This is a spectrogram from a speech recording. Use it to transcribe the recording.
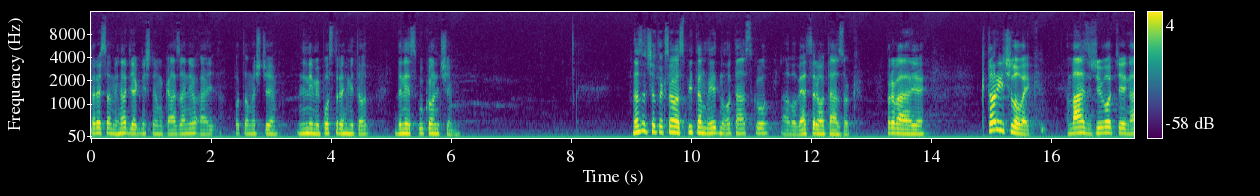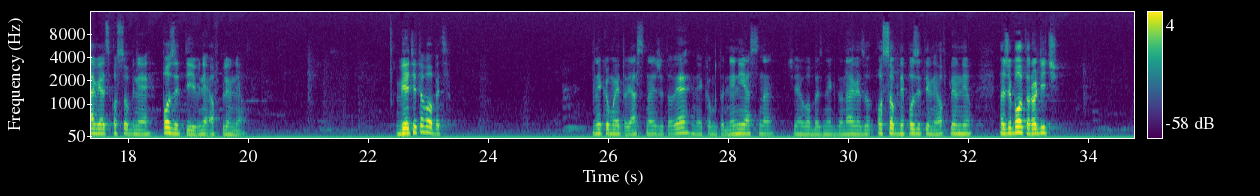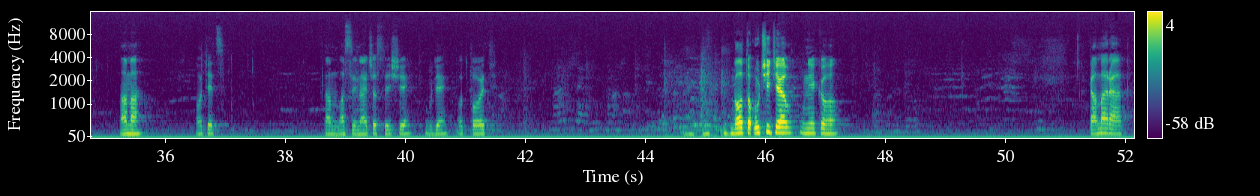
ktoré sa mi hodia k dnešnému kázaniu a potom ešte inými postrehmi to dnes ukončím. Na začiatok sa vás pýtam jednu otázku, alebo viacero otázok. Prvá je, ktorý človek vás v živote najviac osobne pozitívne ovplyvnil? Viete to vôbec? Niekomu je to jasné, že to vie, niekomu to není jasné, či ho vôbec niekto najviac osobne pozitívne ovplyvnil. Takže bol to rodič, mama, otec. Tam asi najčastejšie bude odpoveď. Bol to učiteľ u niekoho. Kamarát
